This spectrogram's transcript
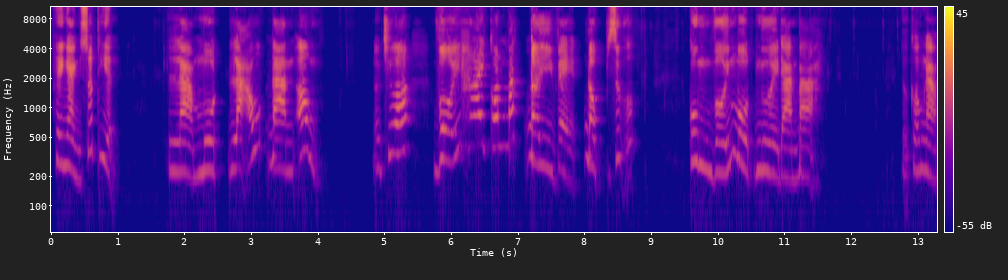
Hình ảnh xuất hiện là một lão đàn ông. Được chưa? Với hai con mắt đầy vẻ độc dữ cùng với một người đàn bà. Được không nào?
